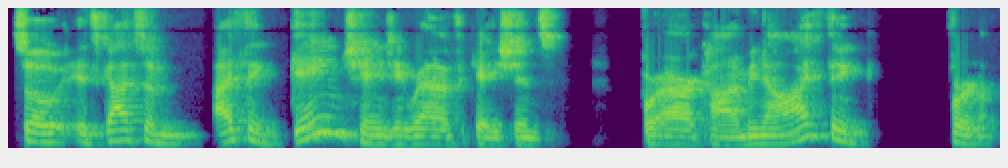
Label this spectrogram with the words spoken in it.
So it's got some, I think, game changing ramifications for our economy. Now, I think for an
